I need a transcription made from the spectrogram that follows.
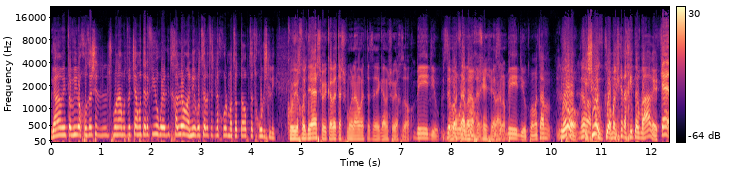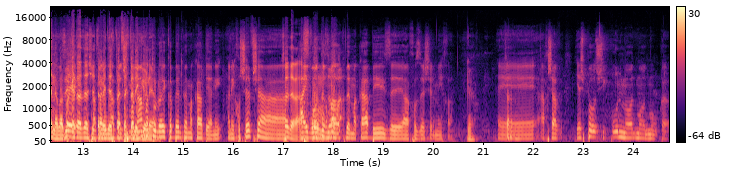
גם אם תביא לו חוזה של 800 ו-900 אלף יורו, הוא יגיד לך, לא, אני רוצה לצאת לחו"ל, מצות את האופציית חו"ל שלי. כי הוא יודע שהוא יקבל את ה-800 הזה גם כשהוא יחזור. בדיוק, זה ברור לגמרי. במצב הנוכחי שלנו. בדיוק, במצב, לא, לא כי שוב, כי הוא המגן הכי טוב בארץ. כן, אבל בקטע הזה שתמיד יש את הליגיונר. אבל 800 הוא לא יקבל במכבי, אני חושב שה-high watermark במכבי זה החוזה של מיכה. כן. אה, עכשיו, יש פה שיקול מאוד מאוד מורכב.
